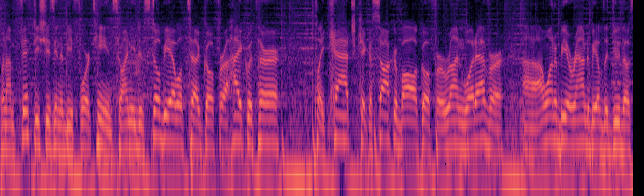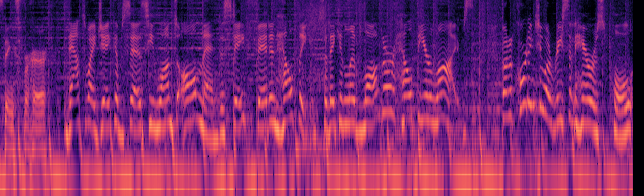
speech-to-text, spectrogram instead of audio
when I'm 50, she's going to be 14. So I need to still be able to go for a hike with her, play catch, kick a soccer ball, go for a run, whatever. Uh, I want to be around to be able to do those things for her. That's why Jacob says he wants all men to stay fit and healthy so they can live longer, healthier lives. But according to a recent Harris poll,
